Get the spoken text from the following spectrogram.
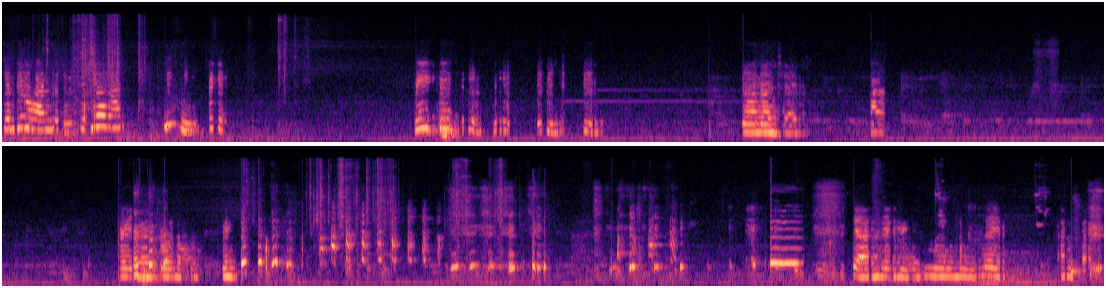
Give me one, give me take it. No, no, Jack. Alright, that's going on. Yeah, maybe, maybe, maybe. I'm sorry.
